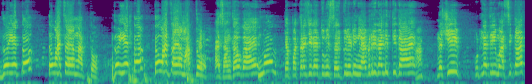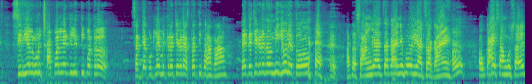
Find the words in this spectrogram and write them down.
जो येतो तो वाचाया मागतो. जो येतो तो वाचाया मागतो. काय सांगताव काय? मग? त्या पत्राची काय तुम्ही सर्क्युलेटिंग लायब्ररी काढलीत की काय? हा? नशीब कुठल्या तरी मासिकात सिरियल म्हणून छापायला नाही दिलीत ती पत्र. सध्या कुठल्या मित्राच्याकडे असतात ती हा पत्र का? नाही त्याच्याकडे जाऊन मी घेऊन येतो. आता सांगायचं काय आणि बोलायचा काय? हं? अहो काय सांगू साहेब?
